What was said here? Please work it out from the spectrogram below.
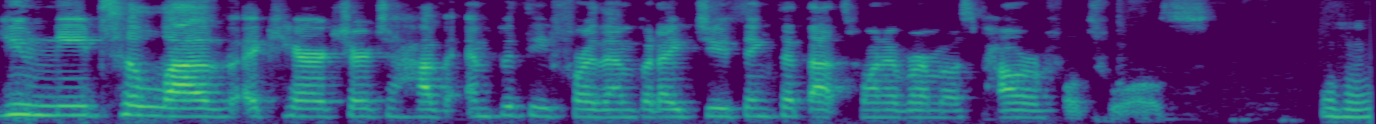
you need to love a character to have empathy for them but i do think that that's one of our most powerful tools. Hmm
